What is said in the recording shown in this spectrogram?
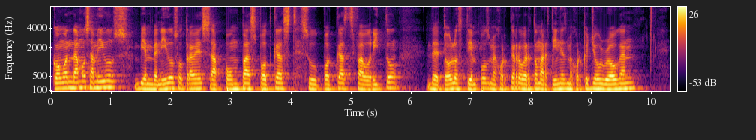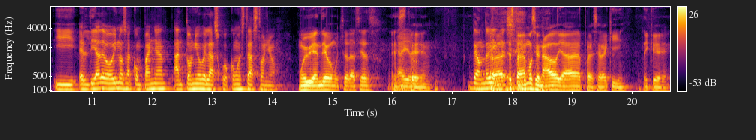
¿Cómo andamos amigos? Bienvenidos otra vez a Pompas Podcast, su podcast favorito de todos los tiempos, mejor que Roberto Martínez, mejor que Joe Rogan. Y el día de hoy nos acompaña Antonio Velasco. ¿Cómo estás, Toño? Muy bien, Diego, muchas gracias. Este, ¿De dónde vienes? estaba emocionado ya de aparecer aquí. De que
